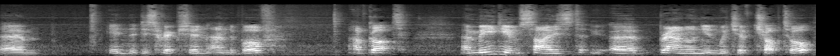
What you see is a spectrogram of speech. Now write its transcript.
um, in the description and above. I've got a medium-sized uh, brown onion which I've chopped up.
